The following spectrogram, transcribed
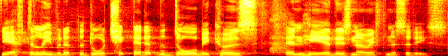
you have to leave it at the door. Check that at the door because in here there's no ethnicities.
